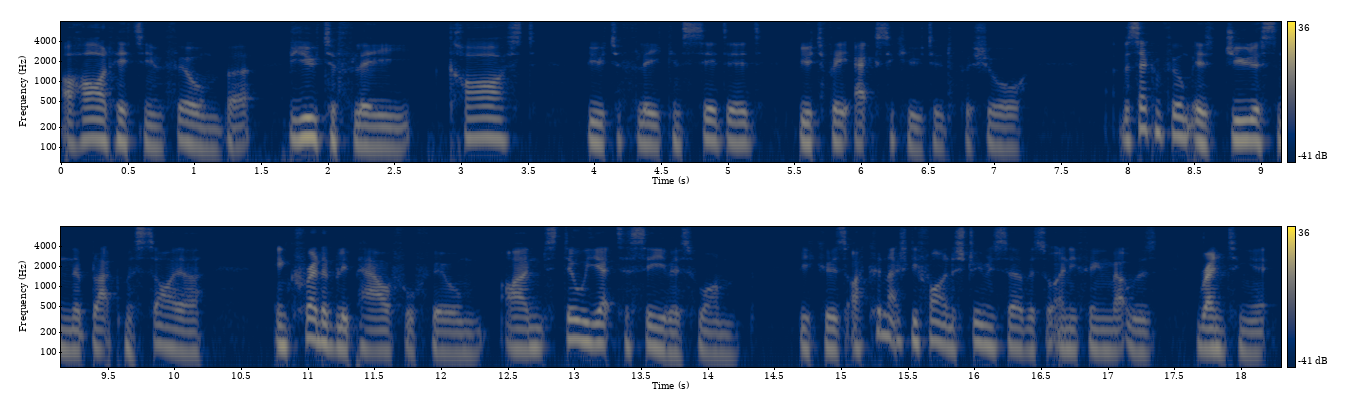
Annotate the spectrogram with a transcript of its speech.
a hard hitting film, but beautifully cast, beautifully considered, beautifully executed for sure. The second film is Judas and the Black Messiah. Incredibly powerful film. I'm still yet to see this one because I couldn't actually find a streaming service or anything that was renting it,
